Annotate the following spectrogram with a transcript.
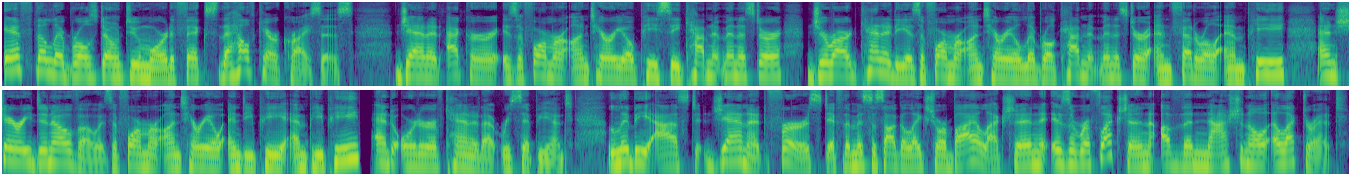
if the Liberals don't do more to fix the healthcare crisis. Janet Ecker is a former Ontario PC cabinet minister. Gerard Kennedy is a former Ontario Liberal cabinet minister and federal MP. And Cheri DiNovo is a former Ontario NDP MPP and Order of Canada recipient. Libby asked Janet first if the Mississauga Lakeshore by election is a reflection of the national electorate.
